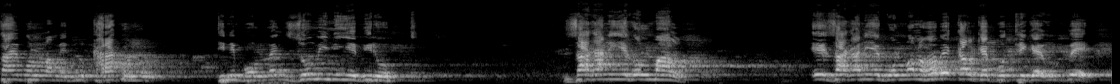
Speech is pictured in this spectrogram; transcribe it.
তাই বললাম, এগুলো কারা করল? তিনি বললেন, জমি নিয়ে বিরোধ জাগা নিয়ে গোলমাল। এই জাগা নিয়ে গোলমাল হবে, কালকে পত্রিকায় উঠবে,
